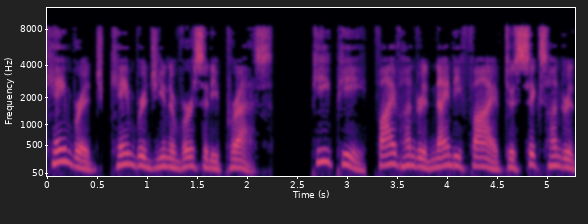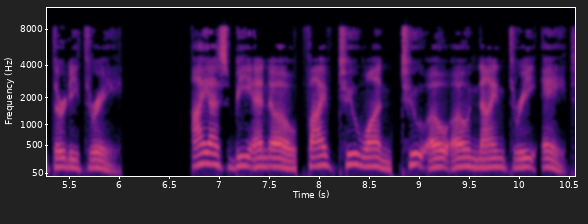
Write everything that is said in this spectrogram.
Cambridge, Cambridge University Press. pp. 595–633. ISBN 0-521-20093-8.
